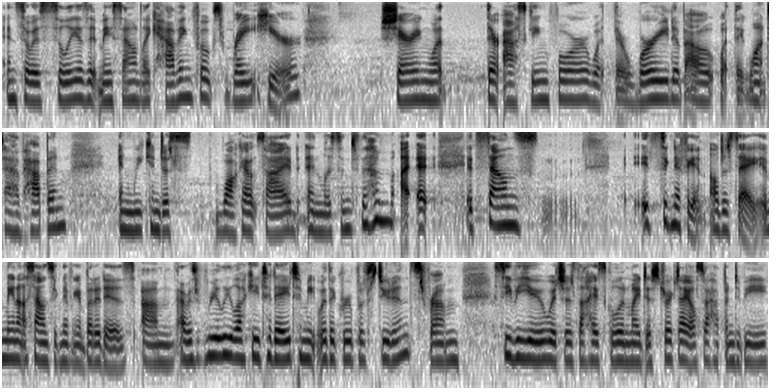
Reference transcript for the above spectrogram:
And so, as silly as it may sound, like having folks right here sharing what they're asking for, what they're worried about, what they want to have happen, and we can just walk outside and listen to them. I, it, it sounds it's significant, I'll just say. It may not sound significant, but it is. Um, I was really lucky today to meet with a group of students from CVU, which is the high school in my district. I also happen to be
